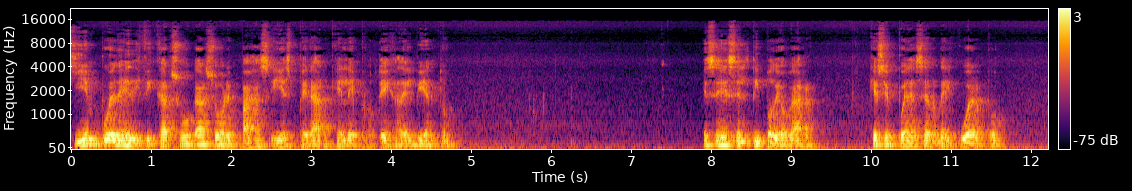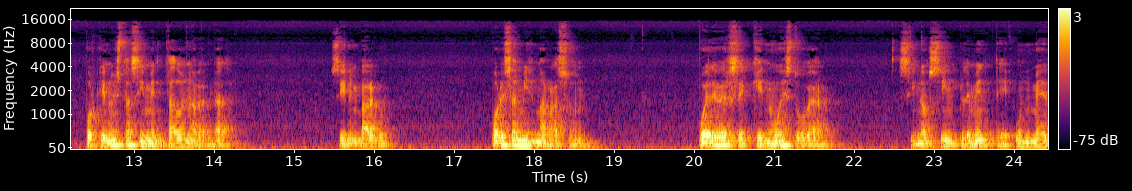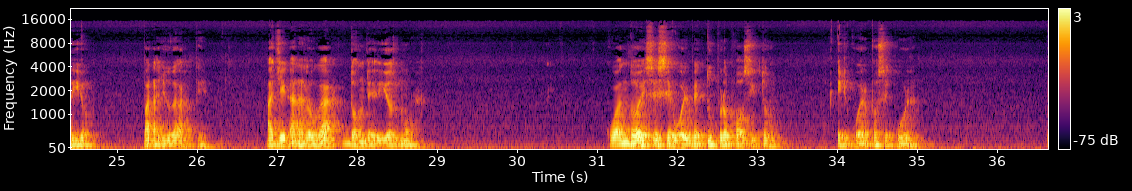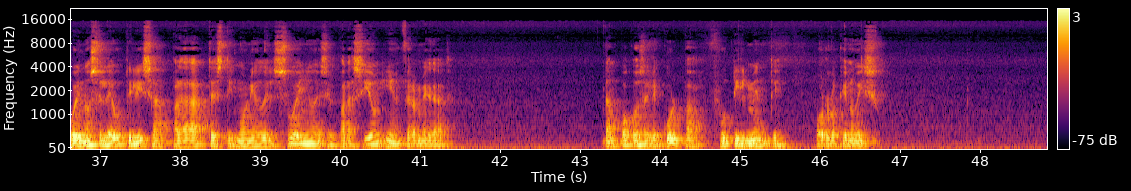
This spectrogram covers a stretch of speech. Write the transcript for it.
¿quién puede edificar su hogar sobre pajas y esperar que le proteja del viento? Ese es el tipo de hogar que se puede hacer del cuerpo porque no está cimentado en la verdad sin embargo, por esa misma razón, puede verse que no es tu hogar, sino simplemente un medio para ayudarte a llegar al hogar donde Dios mora. Cuando ese se vuelve tu propósito, el cuerpo se cura, pues no se le utiliza para dar testimonio del sueño de separación y enfermedad tampoco se le culpa fútilmente por lo que no hizo.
